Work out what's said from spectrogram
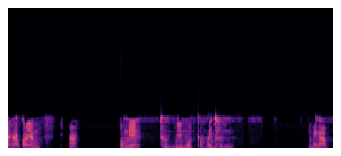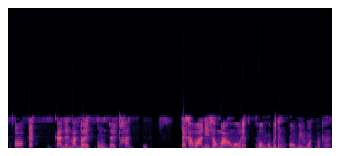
นะครับ ก็ยัง อะ ตรงนี้ถึงวิมุตต์กับไม่ถึงเห็นไหมครับ ออกจาก การเดินมรรคโดยโดยพัน แต่คำว่าอานิสงส์มากขององค์เนี่ยควบคุมไปถึงองค์วิมุตต์หมดเลย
